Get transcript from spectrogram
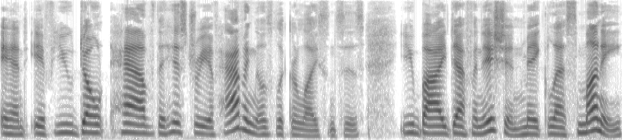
and if you don't have the history of having those liquor licenses, you by definition make less money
